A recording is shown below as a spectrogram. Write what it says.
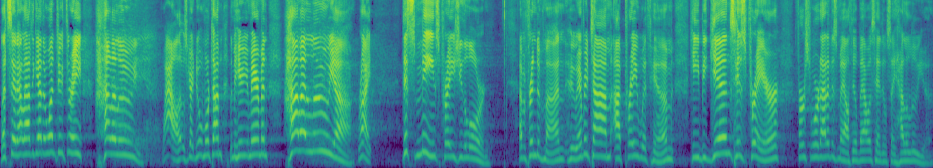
Let's say it out loud together. One, two, three. Hallelujah. Wow, that was great. Do it one more time. Let me hear you, Merriman. Hallelujah. Right. This means praise you, the Lord. I have a friend of mine who every time I pray with him, he begins his prayer, first word out of his mouth, he'll bow his head, he'll say, Hallelujah,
